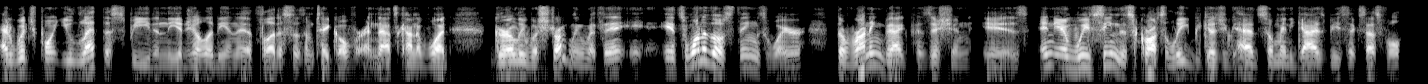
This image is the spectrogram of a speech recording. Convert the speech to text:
at which point you let the speed and the agility and the athleticism take over. And that's kind of what Gurley was struggling with. It's one of those things where the running back position is, and we've seen this across the league because you've had so many guys be successful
